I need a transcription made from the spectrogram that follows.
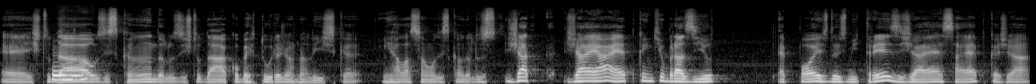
é, estudar uhum. os escândalos, estudar a cobertura jornalística em relação aos escândalos, já, já é a época em que o Brasil é pós 2013, já é essa época, já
